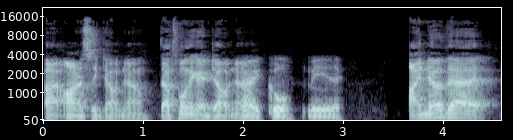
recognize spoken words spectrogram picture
I honestly don't know. That's one thing I don't know. All right, cool. Me either. I know that.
